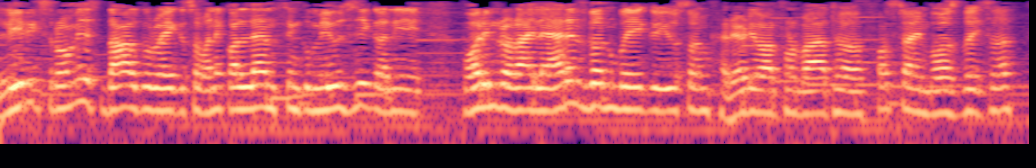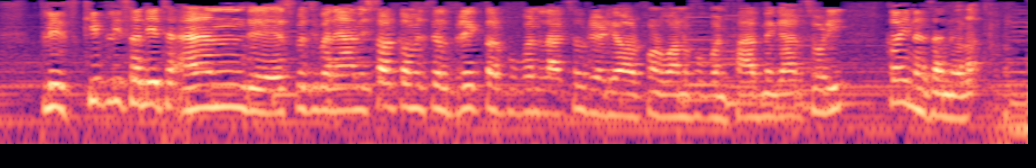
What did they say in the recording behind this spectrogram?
लिरिक्स रमेश दालको रहेको छ भने कल्याण सिंहको म्युजिक अनि परिन्द्र राईले एरेन्ज गर्नुभएको यो सङ्ग रेडियो अर्पणबाट फर्स्ट टाइम बस्दैछ please keep listen it and यसपछि भने हामी सर्ट कमर्सियल ब्रेकतर्फ पनि लाग्छौँ। Radio Arpan one four point five mega छोडी कहीँ नजानु होला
